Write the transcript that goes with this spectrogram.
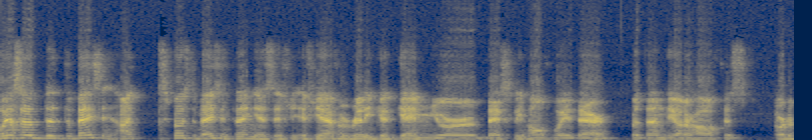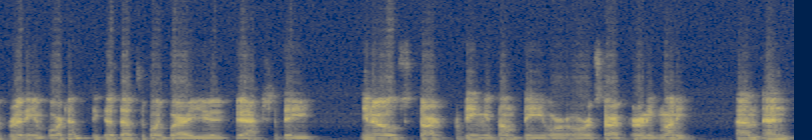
Well, so the, the basic, I suppose the basic thing is if you, if you have a really good game, you're basically halfway there, but then the other half is sort of really important because that's the point where you actually, you know, start being a company or, or start earning money. Um, and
